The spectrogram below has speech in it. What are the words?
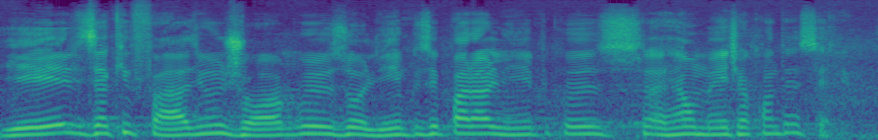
E eles é que fazem os Jogos Olímpicos e Paralímpicos realmente acontecerem.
